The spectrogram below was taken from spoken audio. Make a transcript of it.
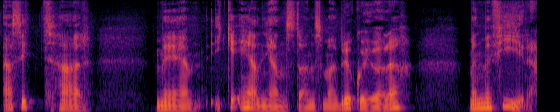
Jeg sitter her med ikke én gjenstand som jeg bruker å gjøre, men med fire.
